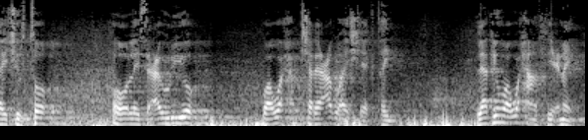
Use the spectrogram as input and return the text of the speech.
ay jirto oo layscawriyo waa wax shareecadu ay sheegtay. Laakiin waa waxaan fiicnayn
